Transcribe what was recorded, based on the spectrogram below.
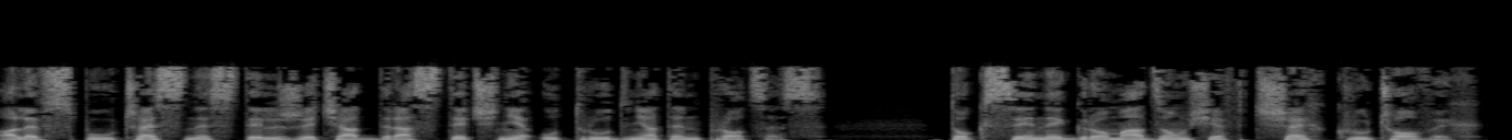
ale współczesny styl życia drastycznie utrudnia ten proces. Toksyny gromadzą się w trzech kluczowych,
